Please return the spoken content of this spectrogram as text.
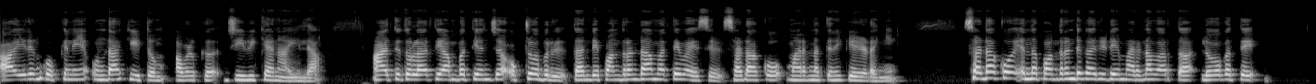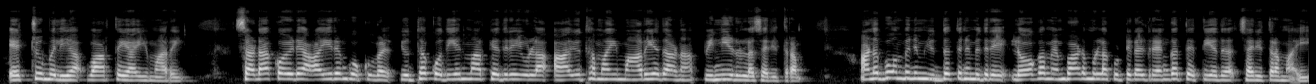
ആയിരം കൊക്കിനെ ഉണ്ടാക്കിയിട്ടും അവൾക്ക് ജീവിക്കാനായില്ല. ആയിരത്തി തൊള്ളായിരത്തി അമ്പത്തിയഞ്ച് ഒക്ടോബറിൽ തന്റെ പന്ത്രണ്ടാമത്തെ വയസ്സിൽ സഡാക്കോ മരണത്തിന് കീഴടങ്ങി. സഡാക്കോ എന്ന പന്ത്രണ്ടുകാരിയുടെ മരണവാർത്ത ലോകത്തെ ഏറ്റവും വലിയ വാർത്തയായി മാറി. സഡാക്കോയുടെ ആയിരം കൊക്കുകൾ യുദ്ധക്കൊതിയന്മാർക്കെതിരെയുള്ള ആയുധമായി മാറിയതാണ് പിന്നീടുള്ള ചരിത്രം. അണുബോംബിനും യുദ്ധത്തിനുമെതിരെ ലോകമെമ്പാടുമുള്ള കുട്ടികൾ രംഗത്തെത്തിയത് ചരിത്രമായി.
